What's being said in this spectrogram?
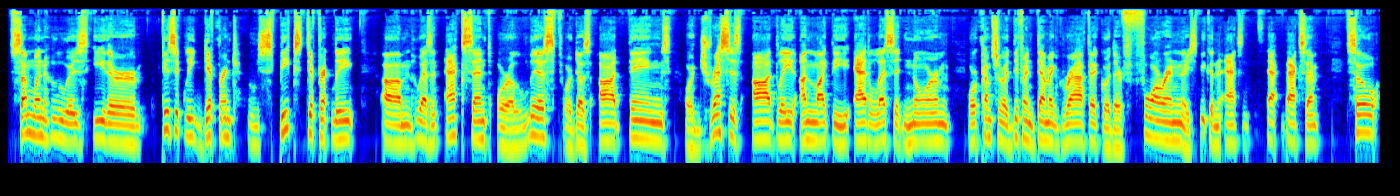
someone who is either physically different, who speaks differently, um, who has an accent or a lisp, or does odd things, or dresses oddly, unlike the adolescent norm, or comes from a different demographic, or they're foreign, they speak with an accent. accent. So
